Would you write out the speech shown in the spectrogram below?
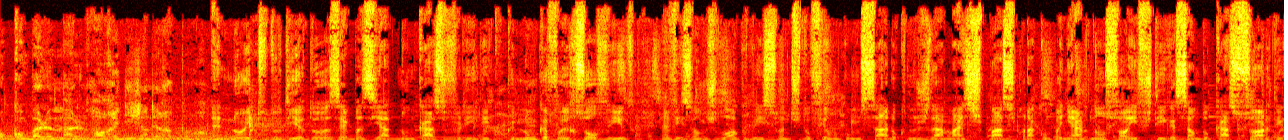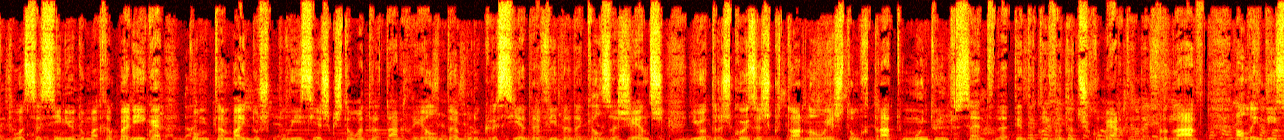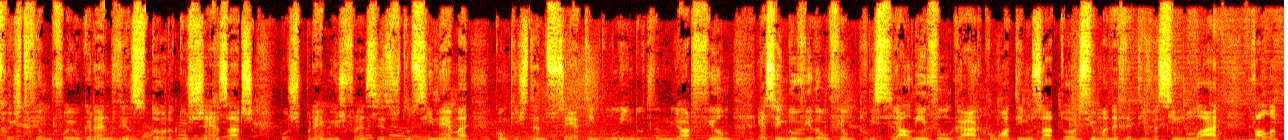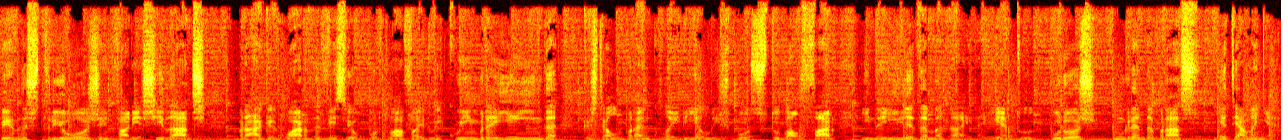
On combat le mal en rédigeant des rapports. A noite do dia 12 é baseado num caso verídico que nunca foi resolvido. Avisamos logo disso antes do filme começar, o que nos dá mais espaço para acompanhar não só a investigação do caso sórdido do assassínio de uma rapariga, como também dos polícias que estão a tratar dele, da burocracia da vida daqueles agentes e outras coisas que tornam este um retrato muito interessante da tentativa de descoberta da verdade. Além disso, este filme foi o grande vencedor dos Césars, os prémios franceses do cinema, conquistando sete, incluindo de melhor filme. É sem dúvida um filme policial invulgar, com ótimos atores e uma narrativa singular. Vale a pena, estreou hoje em várias cidades. Braga, Guarda, Viseu, Porto Aveiro e Coimbra e ainda Castelo Branco, Leiria, Lisboa, Setúbal, Faro e na Ilha da Madeira. E é tudo por hoje. Um grande abraço e até amanhã.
